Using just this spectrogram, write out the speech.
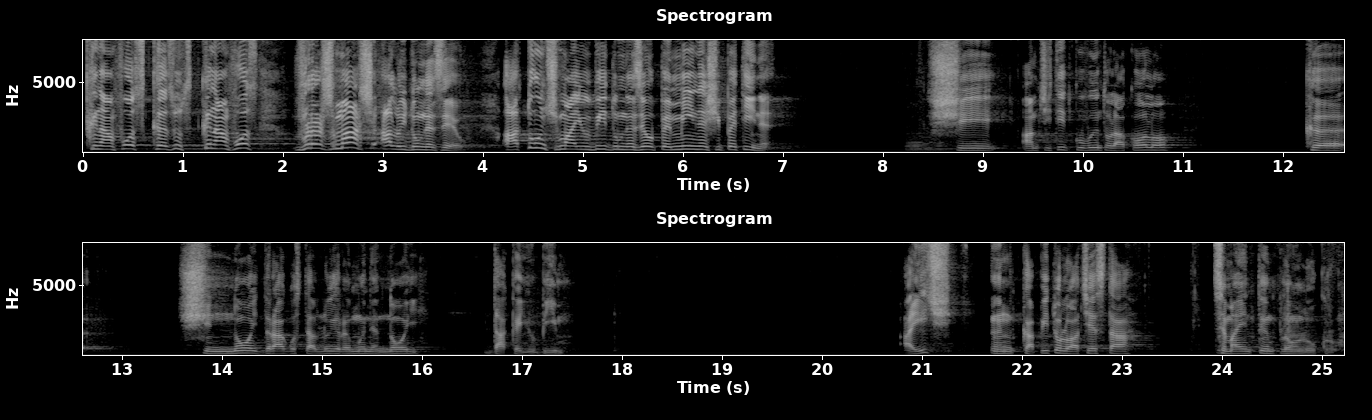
Când am fost căzuți, când am fost vrăjmași al lui Dumnezeu, atunci m-a iubit Dumnezeu pe mine și pe tine. Și am citit cuvântul acolo că și noi, dragostea Lui rămâne în noi dacă iubim. Aici, în capitolul acesta, se mai întâmplă un lucru,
